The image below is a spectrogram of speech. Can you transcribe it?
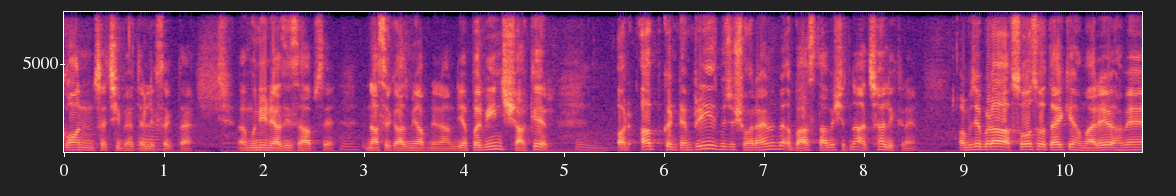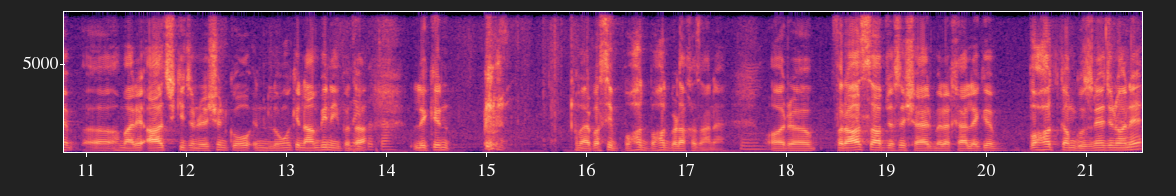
कौन सच्ची बेहतर लिख हाँ। सकता है मुनी न्याजी साहब से हम्म। नासिर काजमी आपने नाम लिया परवीन शाकिर हम्म। और अब कंटेम्प्रेरीज में जो शोरा हैं उनमें अब्बास ताबिश इतना अच्छा लिख रहे हैं और मुझे बड़ा अफसोस होता है कि हमारे हमें आ, हमारे आज की जनरेशन को इन लोगों के नाम भी नहीं पता, नहीं पता। लेकिन हमारे पास ये बहुत बहुत बड़ा ख़जाना है हम्म। और फराज साहब जैसे शायर मेरा ख्याल है कि बहुत कम गुजरे हैं जिन्होंने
